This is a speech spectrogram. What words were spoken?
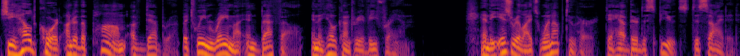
She held court under the palm of deborah between ramah and bethel in the hill country of ephraim. And the israelites went up to her to have their disputes decided.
